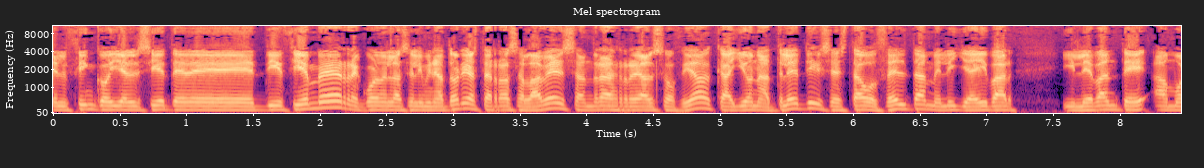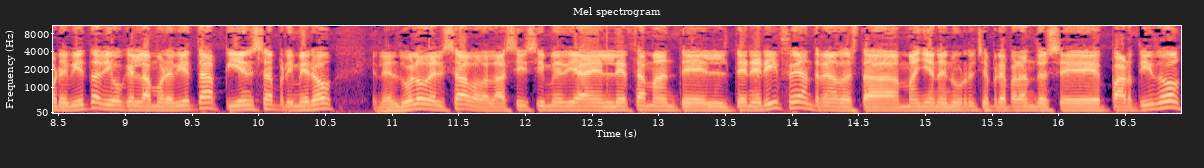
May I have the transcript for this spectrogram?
el 5 y el 7 de diciembre. Recuerden las eliminatorias, Terras Alavés, András Real Sociedad, Cayón Athletics, Estado Celta, Melilla Ibar y Levante a Morevieta. Digo que en la Morevieta piensa primero en el duelo del sábado a las seis y media en Lezama ante el Tenerife. Ha entrenado esta mañana en Urriche preparando ese partido,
